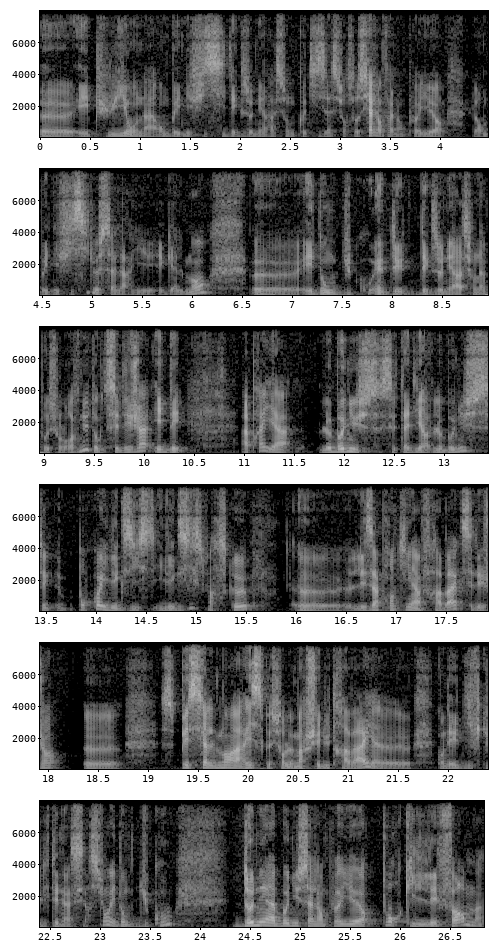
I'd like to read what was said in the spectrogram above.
euh, et puis on, a, on bénéficie d'exonération de cotisation sociale, enfin l'employeur en bénéficie, le salarié également, euh, et donc du coup, d'exonération d'impôt sur le revenu, donc c'est déjà aidé. Après, il y a le bonus, c'est-à-dire, le bonus, pourquoi il existe? Il existe parce que les apprentis infrabac, c'est des gens euh, spécialement à risque sur le marché du travail, euh, qui ont des difficultés d'insertion. Et donc, du coup, donner un bonus à l'employeur pour qu'il les forme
